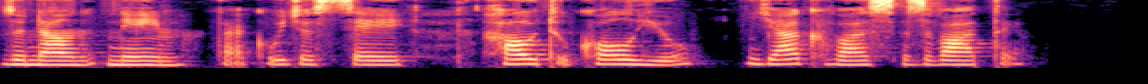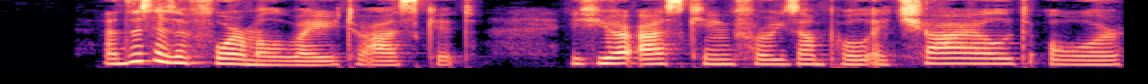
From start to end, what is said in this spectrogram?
the noun name. Так, we just say how to call you. Як вас звати? And this is a formal way to ask it. If you are asking, for example, a child or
